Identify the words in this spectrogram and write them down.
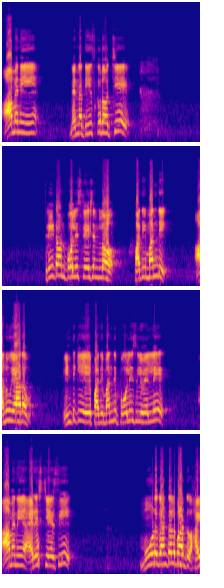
ఆమెని నిన్న తీసుకుని వచ్చి త్రీ టౌన్ పోలీస్ స్టేషన్లో పది మంది అను యాదవ్ ఇంటికి పది మంది పోలీసులు వెళ్ళి ఆమెని అరెస్ట్ చేసి మూడు గంటల పాటు హై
